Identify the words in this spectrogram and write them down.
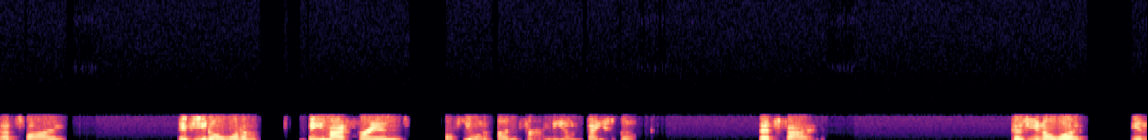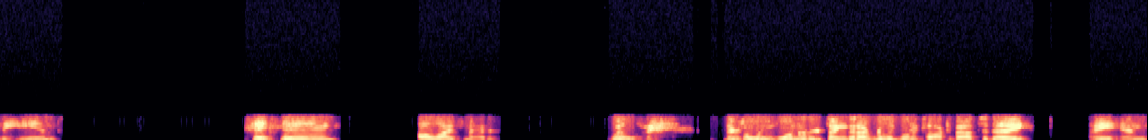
that's fine. If you don't want to be my friend, or if you want to unfriend me on Facebook, that's fine. Because you know what? In the end, all lives matter. Well, there's only one other thing that I really want to talk about today, and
